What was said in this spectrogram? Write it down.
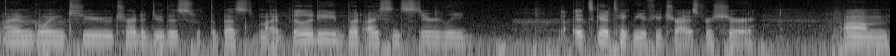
I'm going to try to do this with the best of my ability, but I sincerely it's gonna take me a few tries for sure. Um,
